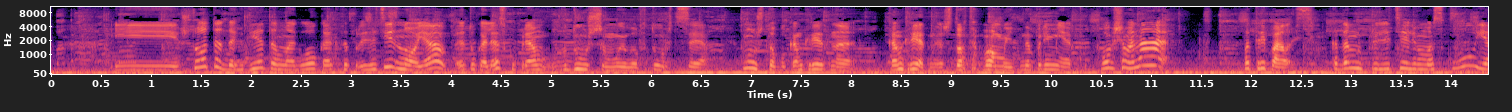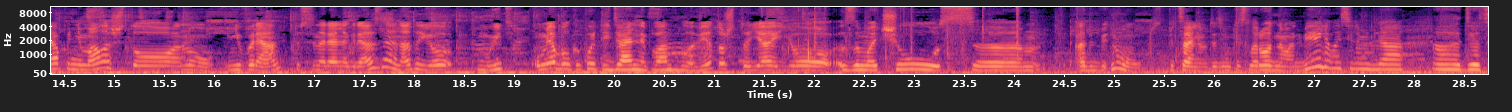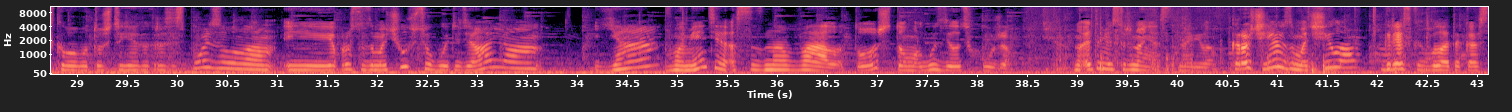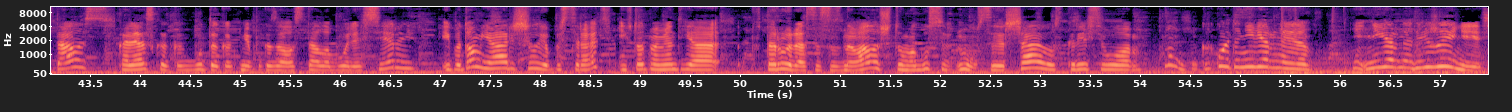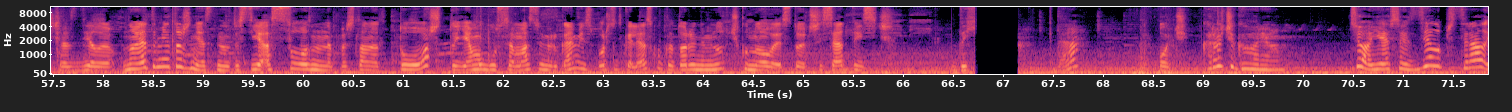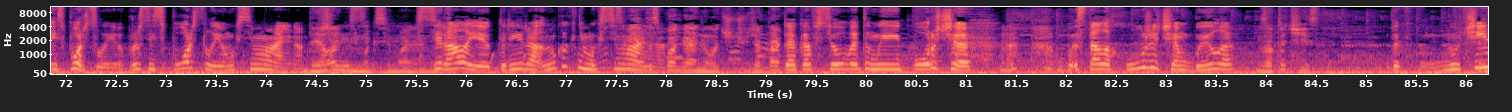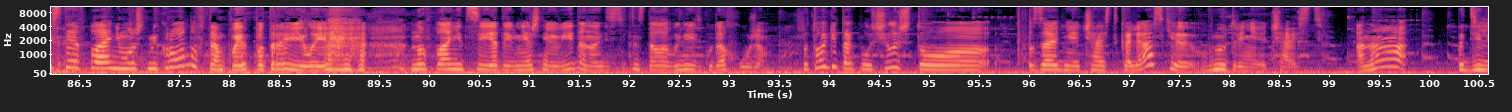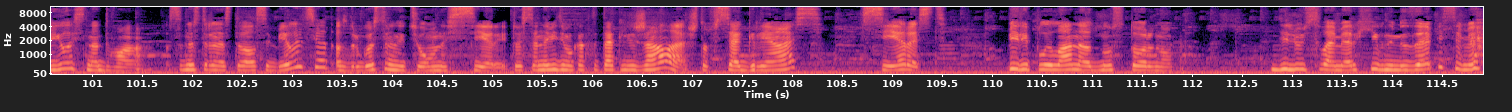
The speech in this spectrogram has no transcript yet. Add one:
И что-то да где-то могло как-то произойти, но я эту коляску прям в душе мыла в Турции. Ну, чтобы конкретно, конкретное что-то помыть, например. В общем, она потрепалась. Когда мы прилетели в Москву, я понимала, что, ну, не вариант, то есть она реально грязная, надо ее мыть. У меня был какой-то идеальный план в голове, то, что я ее замочу с, э, отби... ну, специальным вот этим кислородным отбеливателем для э, детского, вот то, что я как раз использовала, и я просто замочу, все будет идеально. Я в моменте осознавала то, что могу сделать хуже. Но это меня все равно не остановило. Короче, я ее замочила. Грязь как была, так и осталась. Коляска как будто, как мне показалось, стала более серой. И потом я решила ее постирать. И в тот момент я второй раз осознавала, что могу, ну, совершаю, скорее всего, ну, какое-то неверное, неверное движение я сейчас делаю. Но это меня тоже не остановило. То есть я осознанно пошла на то, что я могу сама своими руками испортить коляску, которая на минуточку новая стоит 60 тысяч. Да да? Очень. Короче говоря, все, я все сделала, постирала, испортила ее. Просто испортила ее максимально. Да я ладно, не максимально. Стирала я ее три раза. Ну как не максимально? Цвет испоганила чуть-чуть, а так... Так а все в этом и порча. Стало хуже, чем было. Зато чисто. Да, ну, чистая в плане, может, микробов там потравила я, но в плане цвета и внешнего вида она действительно стала выглядеть куда хуже. В итоге так получилось, что задняя часть коляски, внутренняя часть, она поделилась на два. С одной стороны оставался белый цвет, а с другой стороны темно-серый. То есть она, видимо, как-то так лежала, что вся грязь, серость переплыла на одну сторону. Делюсь с вами архивными записями.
